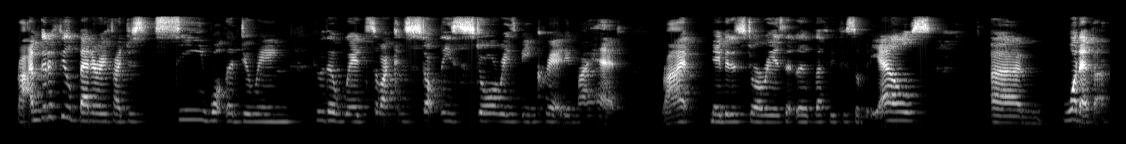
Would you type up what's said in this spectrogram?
Right? I'm going to feel better if I just see what they're doing, who they're with, so I can stop these stories being created in my head. Right? Maybe the story is that they've left me for somebody else, um, whatever.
